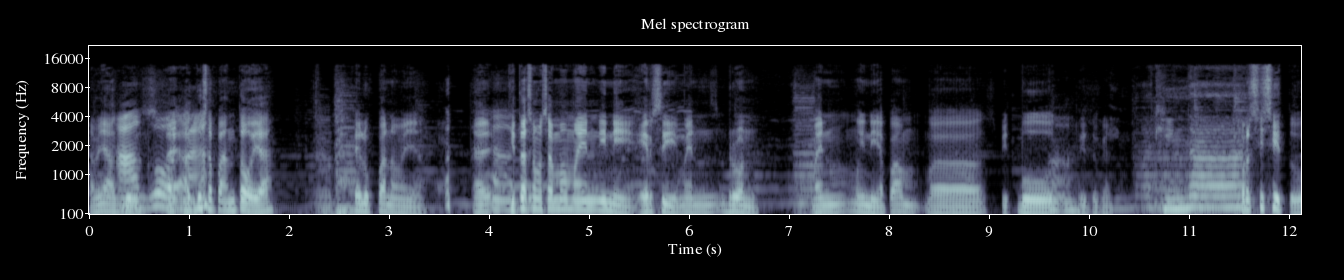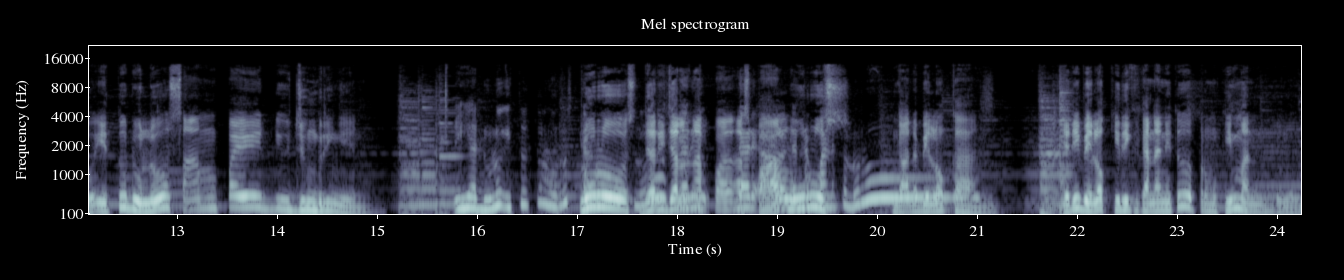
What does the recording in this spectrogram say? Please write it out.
Namanya Agus. Agus, eh, Agus apa Anto ya? Saya lupa namanya. Eh, kita sama-sama main ini, RC, main drone. Main ini apa eh, speedboat gitu kan. Persis itu, itu dulu sampai di ujung Beringin. Iya dulu itu tuh lurus. kan? Lurus, dari jalan dari- apa dari- aspal ah, dari depan lurus. itu lurus. nggak ada belokan. Jadi belok kiri ke kanan itu permukiman dulu.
